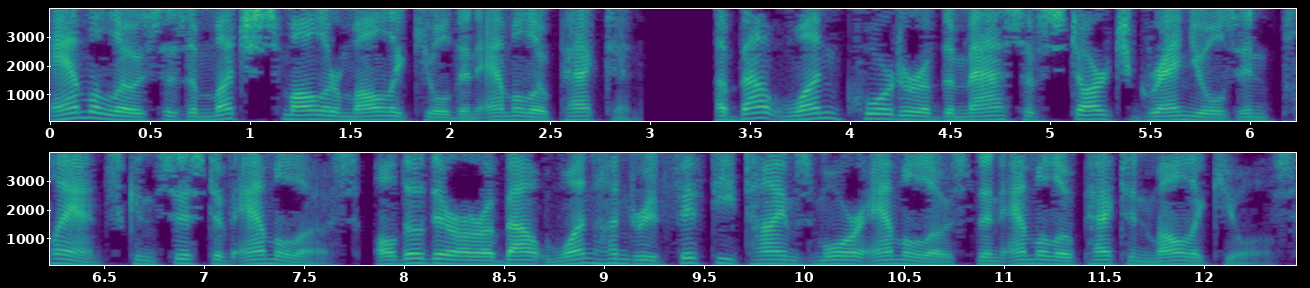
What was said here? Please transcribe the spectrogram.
Amylose is a much smaller molecule than amylopectin. About one quarter of the mass of starch granules in plants consist of amylose, although there are about 150 times more amylose than amylopectin molecules.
